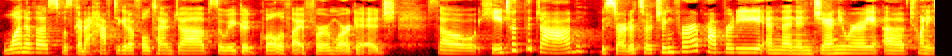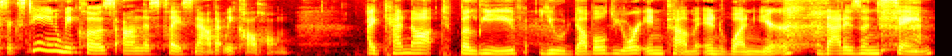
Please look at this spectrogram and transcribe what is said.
one of us was going to have to get a full-time job so we could qualify for a mortgage. So he took the job. We started searching for our property. And then in January of 2016, we closed on this place now that we call home. I cannot believe you doubled your income in one year. That is insane.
